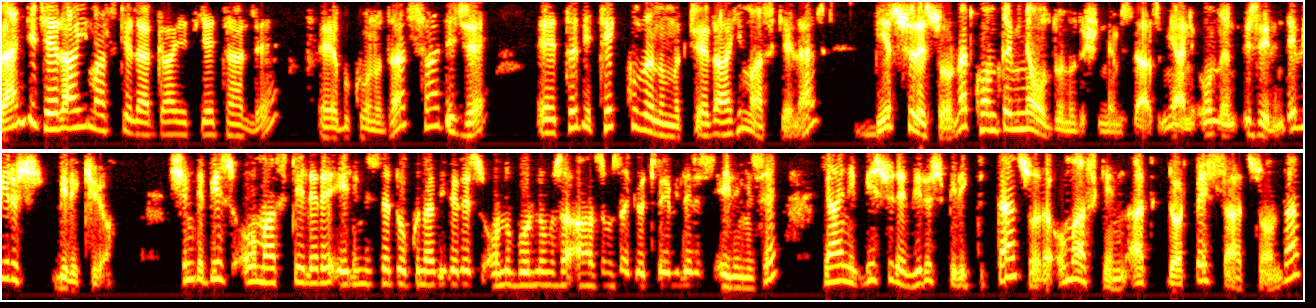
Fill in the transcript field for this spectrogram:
Bence cerrahi maskeler gayet yeterli e, bu konuda. Sadece e, tabii tek kullanımlık cerrahi maskeler bir süre sonra kontamine olduğunu düşünmemiz lazım. Yani onların üzerinde virüs birikiyor. Şimdi biz o maskelere elimizde dokunabiliriz, onu burnumuza, ağzımıza götürebiliriz elimize. Yani bir süre virüs biriktikten sonra o maskenin artık 4-5 saat sonra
